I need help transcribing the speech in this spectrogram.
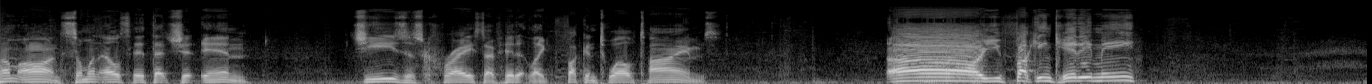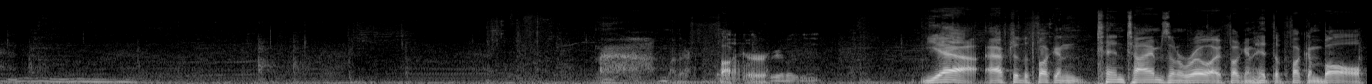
Come on, someone else hit that shit in. Jesus Christ, I've hit it like fucking 12 times. Oh, are you fucking kidding me? Ah, motherfucker. Really? Yeah, after the fucking 10 times in a row I fucking hit the fucking ball.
